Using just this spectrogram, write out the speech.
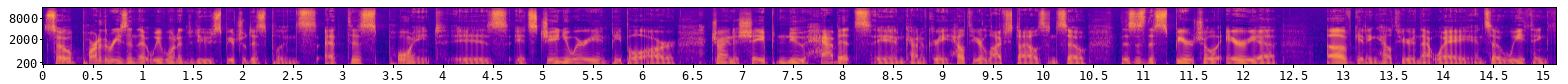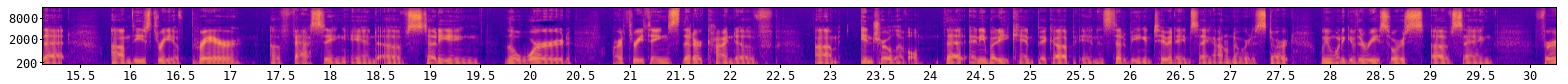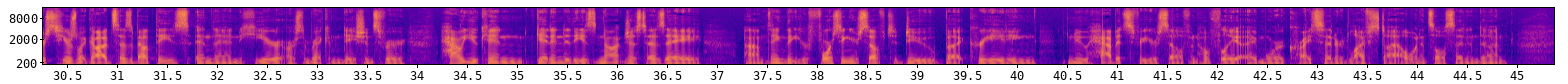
So part of the reason that we wanted to do spiritual disciplines at this point is it's January and people are trying to shape new habits and kind of create healthier lifestyles. And so this is the spiritual area of getting healthier in that way. And so we think that um, these three of prayer, of fasting, and of studying the word are three things that are kind of um, intro level that anybody can pick up. And instead of being intimidated and saying, I don't know where to start, we want to give the resource of saying, first, here's what God says about these. And then here are some recommendations for how you can get into these, not just as a um, thing that you're forcing yourself to do, but creating new habits for yourself and hopefully a more Christ centered lifestyle when it's all said and done.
